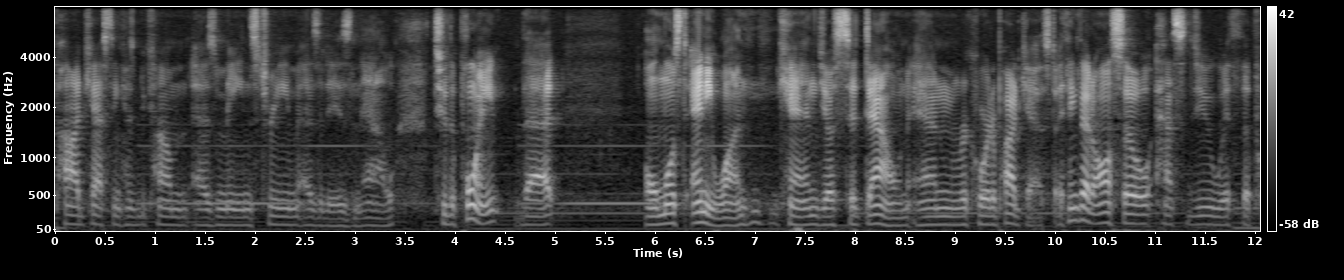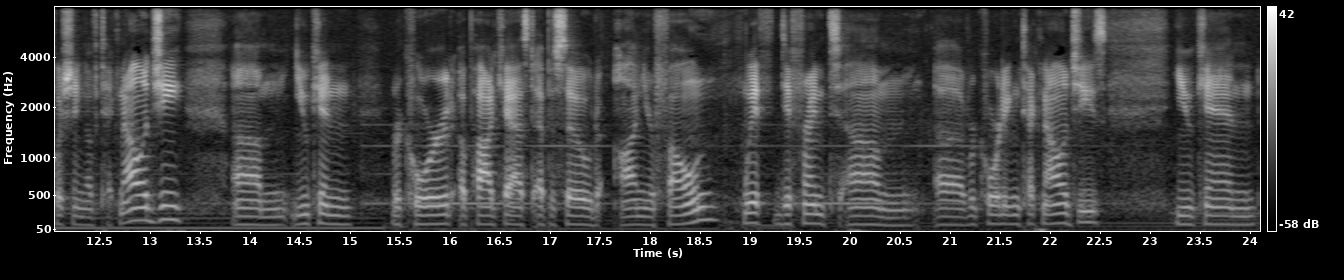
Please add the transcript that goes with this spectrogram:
podcasting has become as mainstream as it is now, to the point that almost anyone can just sit down and record a podcast. I think that also has to do with the pushing of technology. Um, you can record a podcast episode on your phone with different um, uh, recording technologies. You can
